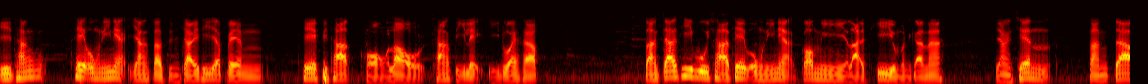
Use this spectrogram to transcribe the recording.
อีกทั้งเทพองค์นี้เนี่ยยังตัดสินใจที่จะเป็นเทพพิทักษ์ของเหล่าช่างตีเหล็กอีกด้วยครับศาลเจ้าที่บูชาเทพองค์นี้เนี่ยก็มีหลายที่อยู่เหมือนกันนะ อย่างเช่น ศาลเจ้า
